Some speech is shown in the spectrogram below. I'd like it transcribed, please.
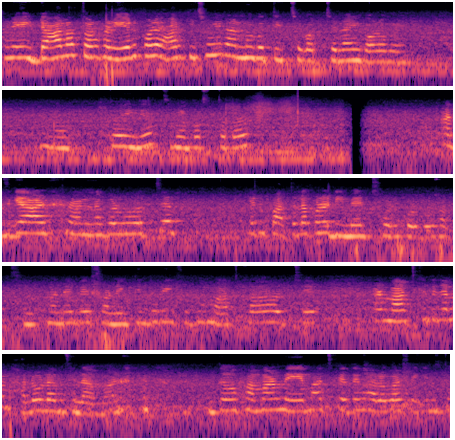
মানে এই ডাল আর তরকারি, এরপরে আর কিছুই রান্না করতে ইচ্ছে করছে না এই গরমে। তো এই যে ঝিঙে পোস্তটা। আজকে আর রান্না করব হচ্ছে একটু পাতলা করে ডিমের ঝোল করব ভাবছি। মানে বেশ অনেক দিন ধরেই শুধু মাছ খাওয়া হচ্ছে, আর মাছ খেতে যেন ভালো লাগছে না আমার। তো আমার মেয়ে মাছ খেতে ভালোবাসে, কিন্তু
